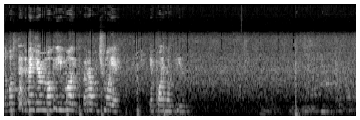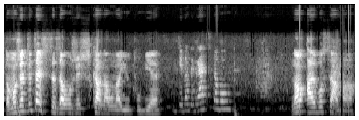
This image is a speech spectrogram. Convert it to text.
No bo wtedy będziemy mogli moj, robić moje nie point of view. To może ty też se założysz kanał na YouTubie. Gdzie będę grać z tobą? No, albo sama.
